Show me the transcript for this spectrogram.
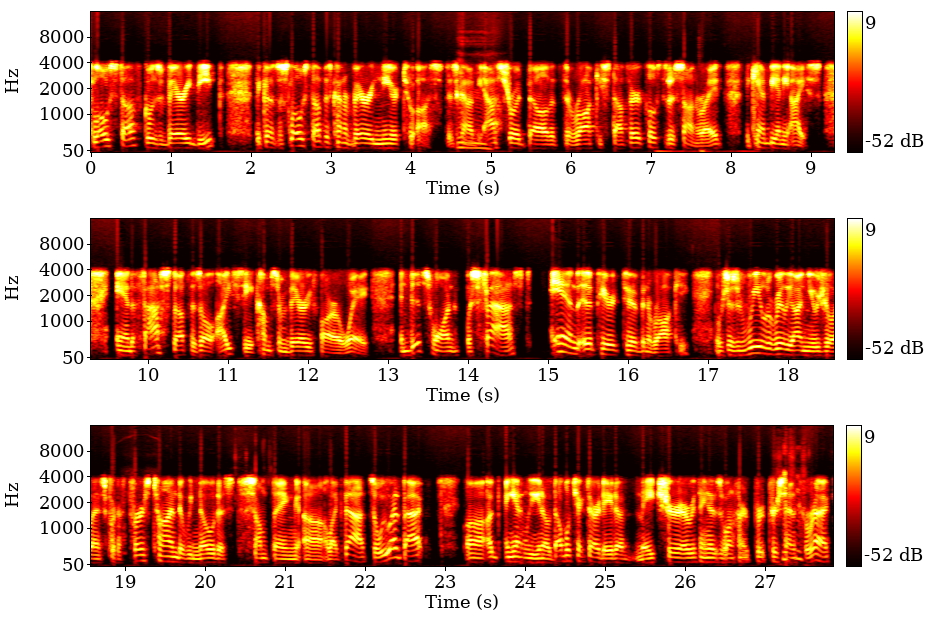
slow stuff goes very deep because the slow stuff is kind of very near to us. It's kind mm. of the mm. asteroid belt, it's the rocky stuff, very close to the sun, right? It can't be any ice. And the fast stuff is all icy. It comes from very far away. And this one was fast and it appeared to have been rocky, which is really, really unusual. And it's for the first time that we noticed something uh, like that. So we went back. Uh, again, we you know double checked our data, made sure everything is 100% correct,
